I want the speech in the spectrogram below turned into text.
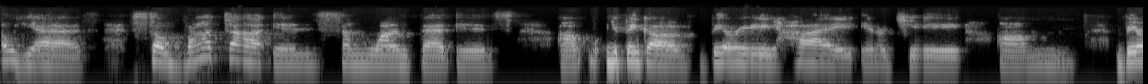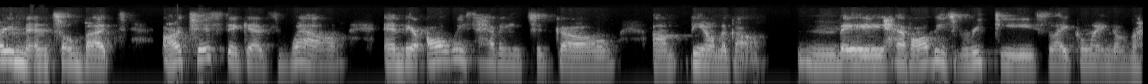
Oh yes. So Vata is someone that is, uh, you think of very high energy, um, very mental, but artistic as well. And they're always having to go, um, be on the go. They have all these vrittis like going around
